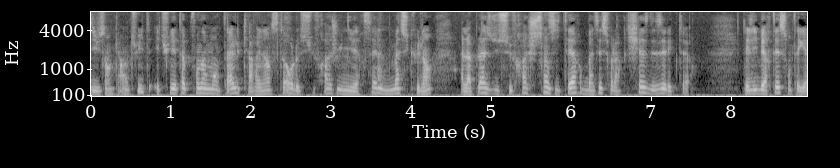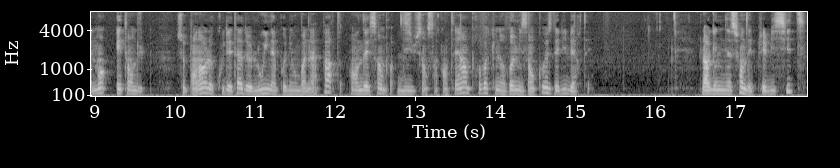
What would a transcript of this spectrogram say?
1848, est une étape fondamentale car elle instaure le suffrage universel masculin à la place du suffrage censitaire basé sur la richesse des électeurs. Les libertés sont également étendues. Cependant, le coup d'État de Louis-Napoléon Bonaparte en décembre 1851 provoque une remise en cause des libertés. L'organisation des plébiscites,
